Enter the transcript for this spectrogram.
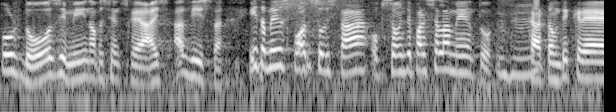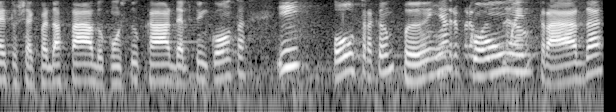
por R$ 12.900 à vista. E também você pode solicitar opções de parcelamento, cartão de crédito, cheque pré-datado, consta do CAR, débito em conta e outra campanha Outra com entrada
